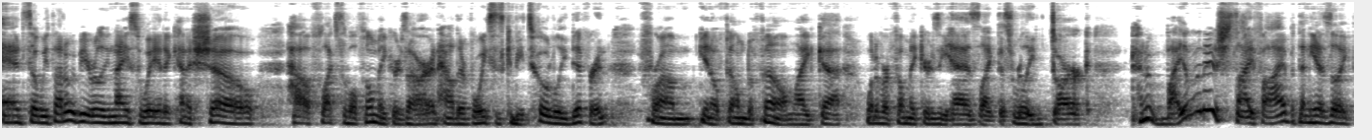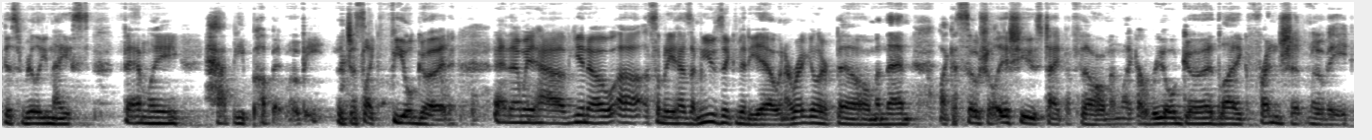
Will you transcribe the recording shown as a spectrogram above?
And so we thought it would be a really nice way to kind of show how flexible filmmakers are and how their voices can be totally different from you know film to film. Like uh, one of our filmmakers, he has like this really dark kind of violentish sci-fi, but then he has like this really nice family happy puppet movie that just like feel good. And then we have, you know, uh, somebody has a music video and a regular film, and then like a social issues type of film, and like a real good like friendship movie.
